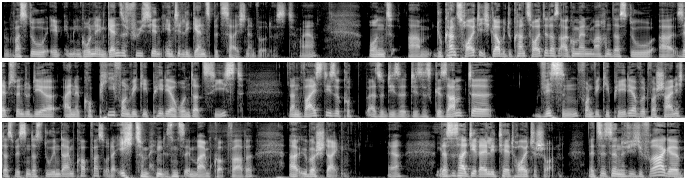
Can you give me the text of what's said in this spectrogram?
was du im, im, Grunde in Gänsefüßchen Intelligenz bezeichnen würdest. Ja? Und ähm, du kannst heute, ich glaube, du kannst heute das Argument machen, dass du, äh, selbst wenn du dir eine Kopie von Wikipedia runterziehst, dann weiß diese, also diese, dieses gesamte Wissen von Wikipedia wird wahrscheinlich das Wissen, das du in deinem Kopf hast, oder ich zumindest in meinem Kopf habe, äh, übersteigen. Ja? ja? Das ist halt die Realität heute schon. Jetzt ist ja natürlich die Frage,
